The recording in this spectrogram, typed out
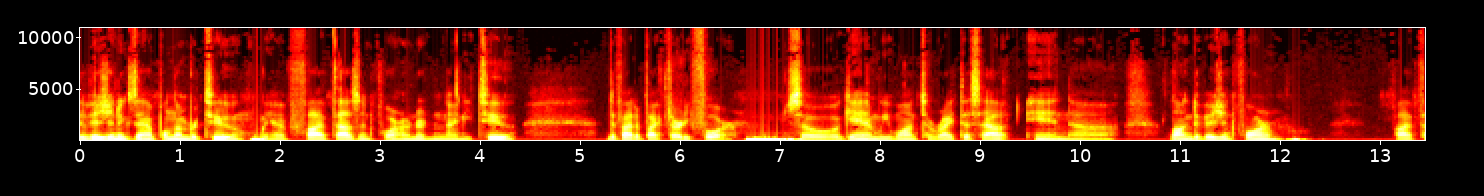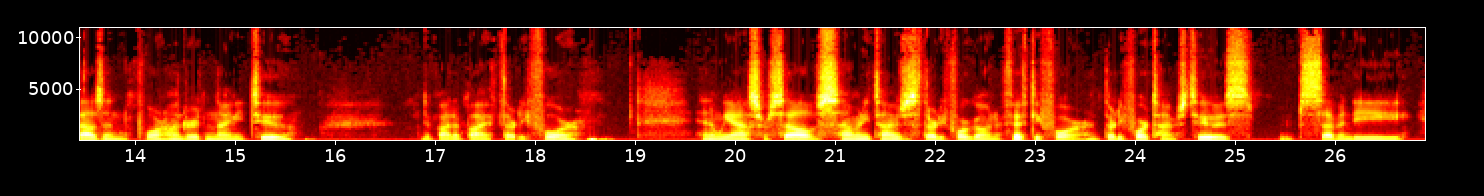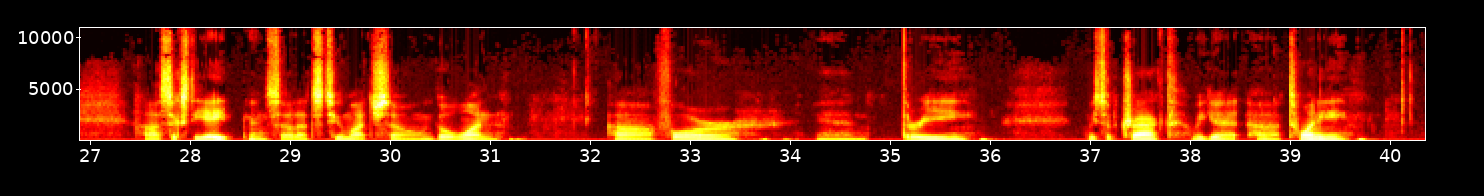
Division example number two. We have 5,492 divided by 34. So again, we want to write this out in uh, long division form. 5,492 divided by 34. And then we ask ourselves how many times does 34 go into 54? 34 times 2 is 70 uh, 68 and so that's too much. So we go 1 uh, 4 and 3 we subtract we get uh, 20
